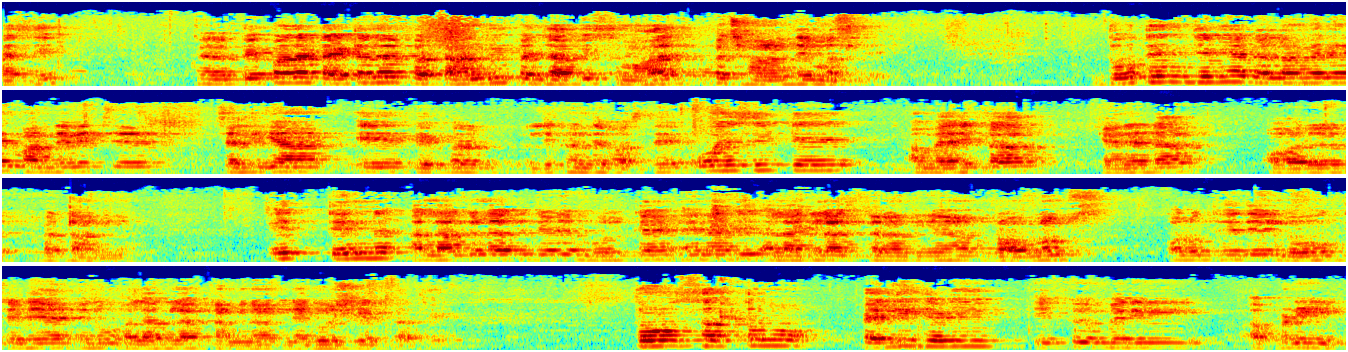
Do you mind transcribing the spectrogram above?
ਸੀ। ਪੇਪਰ ਦਾ ਟਾਈਟਲ ਹੈ, ਬਰਤਾਨਵੀ ਪੰਜਾਬੀ ਸਮਾਜ ਪਛਾਣ ਦੇ ਮਸਲੇ। ਦੋ ਤਿੰਨ ਜਿਹੜੀਆਂ ਗੱਲਾਂ ਮੇਰੇ ਮਨ ਦੇ ਵਿੱਚ ਚੱਲੀਆਂ ਇਹ ਪੇਪਰ ਲਿਖਣ ਦੇ ਵਾਸਤੇ, ਉਹ ਇਹ ਸੀ ਕਿ ਅਮਰੀਕਾ, ਕੈਨੇਡਾ ਔਰ ਬਰਤਾਨੀਆ। ਇਹ ਤਿੰਨ ਅਲੱਗ-ਅਲੱਗ ਜਿਹੜੇ ਮੁਲਕ ਹੈ, ਇਹਨਾਂ ਦੀ ਅਲੱਗ-ਅਲੱਗ ਤਰ੍ਹਾਂ ਦੀਆਂ ਪ੍ਰੋਬਲਮਸ ਔਰ ਉੱਥੇ ਦੇ ਲੋਕ ਜਿਹੜੇ ਆ, ਇਹਨੂੰ ਅਲੱਗ-ਅਲੱਗ ਢੰਗ ਨਾਲ ਨੈਗੋਸ਼ੀਏਟ ਕਰਦੇ ਤੋਂ ਸਭ ਤੋਂ ਪਹਿਲੀ ਜਿਹੜੀ ਇੱਕ ਮੇਰੀ ਆਪਣੀ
